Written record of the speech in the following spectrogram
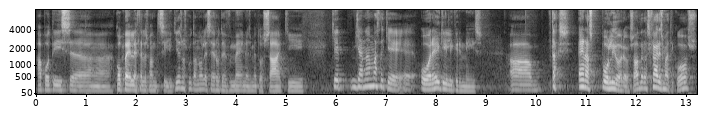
από τις ε, κοπέλες τέλος πάντων της ηλικίας μας που ήταν όλες ερωτευμένες με το σάκι και για να είμαστε και ε, ωραίοι και ειλικρινείς α, εντάξει, ένας πολύ ωραίος άντρας, χαρισματικός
